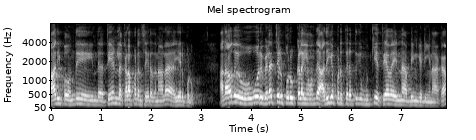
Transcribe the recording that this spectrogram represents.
பாதிப்பை வந்து இந்த தேனில் கலப்படம் செய்கிறதுனால ஏற்படும். அதாவது ஒவ்வொரு விளைச்சல் பொருட்களையும் வந்து அதிகப்படுத்துறதுக்கு முக்கிய தேவை என்ன அப்படின்னு கேட்டிங்கனாக்கா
